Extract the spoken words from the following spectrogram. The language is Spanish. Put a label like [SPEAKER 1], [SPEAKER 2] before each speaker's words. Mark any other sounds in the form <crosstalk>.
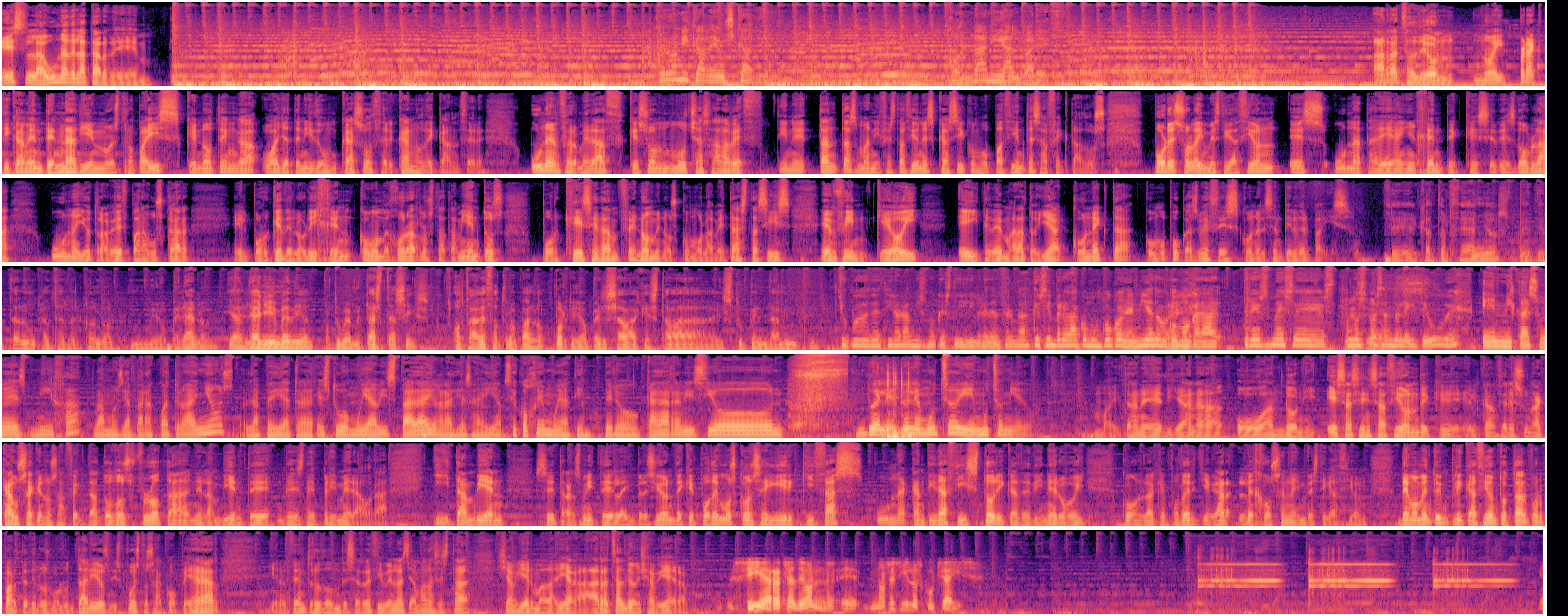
[SPEAKER 1] Es la una de la tarde.
[SPEAKER 2] Crónica de Euskadi con Dani Álvarez.
[SPEAKER 1] A Rachaldeón, no hay prácticamente nadie en nuestro país que no tenga o haya tenido un caso cercano de cáncer. Una enfermedad que son muchas a la vez. Tiene tantas manifestaciones casi como pacientes afectados. Por eso la investigación es una tarea ingente que se desdobla una y otra vez para buscar el porqué del origen, cómo mejorar los tratamientos, por qué se dan fenómenos como la metástasis, en fin, que hoy EITB Maratoya conecta como pocas veces con el sentir del país.
[SPEAKER 3] Hace 14 años me detectaron un cáncer del colon, me operaron y al de año y medio tuve metástasis, otra vez otro palo, porque yo pensaba que estaba estupendamente.
[SPEAKER 4] Yo puedo decir ahora mismo que estoy libre de enfermedad, que siempre da como un poco de miedo, como cada tres meses vamos pasando la ITV.
[SPEAKER 5] En mi caso es mi hija, vamos ya para cuatro años, la pediatra estuvo muy avispada y gracias a ella se cogió muy a tiempo, pero cada revisión duele, duele mucho y mucho miedo.
[SPEAKER 1] Maitane, Diana o Andoni. Esa sensación de que el cáncer es una causa que nos afecta a todos flota en el ambiente desde primera hora. Y también se transmite la impresión de que podemos conseguir quizás una cantidad histórica de dinero hoy con la que poder llegar lejos en la investigación. De momento implicación total por parte de los voluntarios dispuestos a cooperar y en el centro donde se reciben las llamadas está Xavier Madariaga. Arrachaldeón, Xavier.
[SPEAKER 6] Sí, Arrachaldeón. Eh, no sé si lo escucháis.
